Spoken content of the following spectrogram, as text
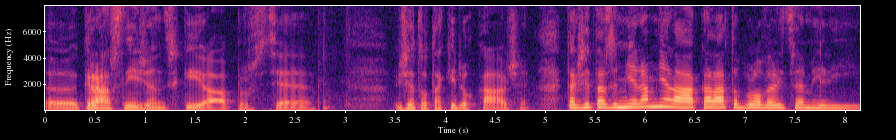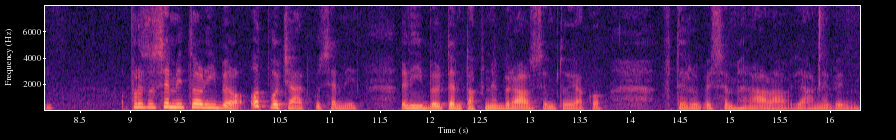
e, krásný ženský a prostě, že to taky dokáže. Takže ta změna mě lákala, to bylo velice milý. Proto se mi to líbilo. Od počátku se mi líbil, ten tak nebral jsem to jako, v té době jsem hrála, já nevím,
